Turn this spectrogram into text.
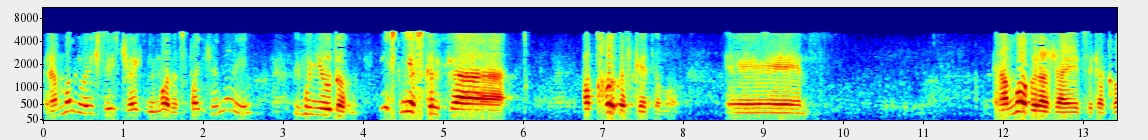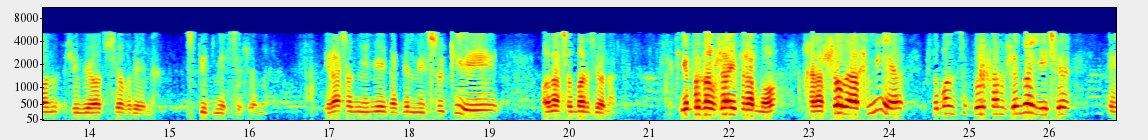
Рамо говорит, что если человек не может спать с женой, ему неудобно. Есть несколько подходов к этому. Э, Рамо выражается, как он живет все время спит вместе с женой. И раз он не имеет отдельной суки, он освобожден от И продолжает Рамо, хорошо Ахмир, чтобы он был там с женой, если, э,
